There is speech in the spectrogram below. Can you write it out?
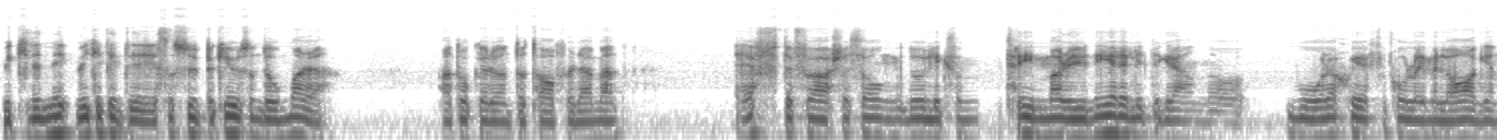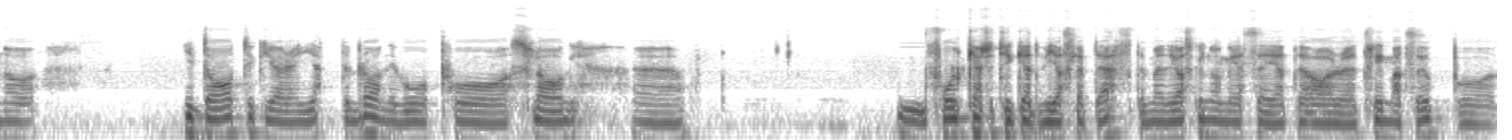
Vilket, vilket inte är så superkul som domare. Att åka runt och ta för det men efter försäsong då liksom trimmar du ju ner det lite grann och våra chefer kollar ju med lagen och idag tycker jag det är en jättebra nivå på slag. Eh, folk kanske tycker att vi har släppt efter men jag skulle nog mer säga att det har trimmats upp och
